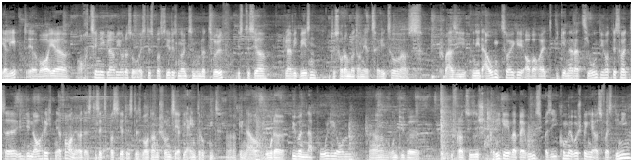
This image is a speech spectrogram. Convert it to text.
erlebt. Er war eher 18, glaube ich, oder so, als das passiert ist. 1912 ist das ja, glaube ich, gewesen. Das hat er mir dann erzählt, so aus quasi nicht Augenzeuge, aber halt die Generation, die hat das halt äh, in die Nachrichten erfahren, ja, dass das jetzt passiert ist. Das war dann schon sehr beeindruckend. Ja, genau. Oder über Napoleon ja, und über die französischen Kriege, weil bei uns, also ich komme ja ursprünglich aus Forstinning,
